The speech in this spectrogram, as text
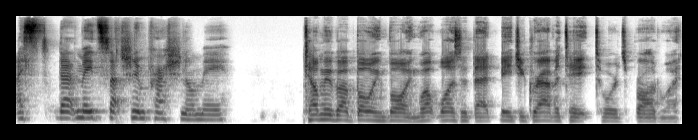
I st- that made such an impression on me. Tell me about Boeing Boeing. What was it that made you gravitate towards Broadway?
